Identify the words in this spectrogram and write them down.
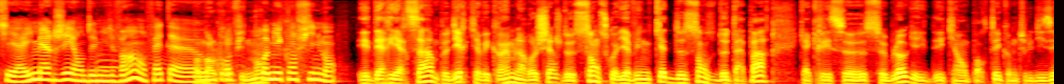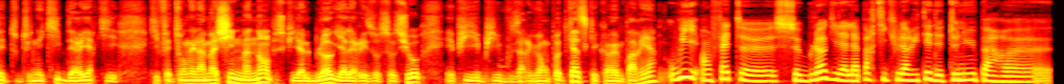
qui a émergé en 2020 en fait. Pendant le confinement. Premier confinement. Et derrière ça, on peut dire qu'il y avait quand même la recherche de sens. Quoi. Il y avait une quête de sens de ta part qui a créé ce, blog et, qui a emporté, comme tu le disais, toute une équipe derrière qui, qui fait tourner la machine maintenant, puisqu'il y a le blog, il y a les réseaux sociaux, et puis, et puis vous arrivez en podcast, ce qui est quand même pas rien. Oui, en fait, euh, ce blog, il a la particularité d'être tenu par, euh,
